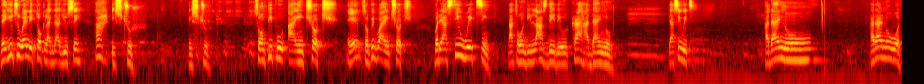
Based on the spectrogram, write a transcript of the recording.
Then you too, when they talk like that, you say, ah, it's true. It's true. Some people are in church. Yeah? Some people are in church, but they are still waiting that on the last day they will cry, Had I known? They are still waiting. Had I know? Had I know what?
